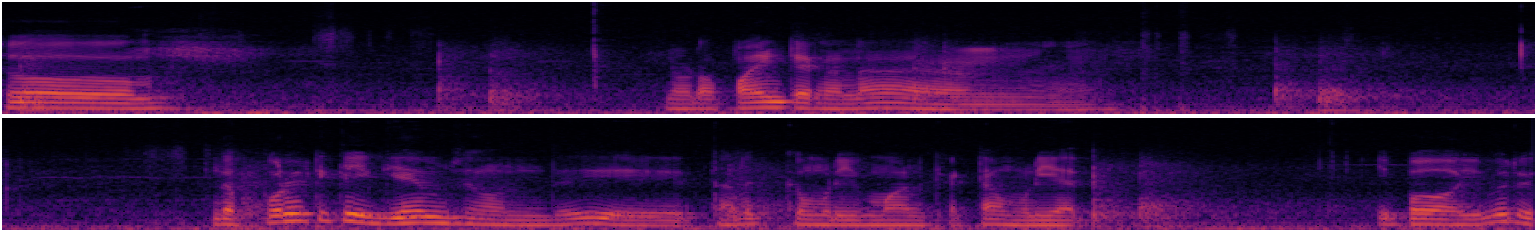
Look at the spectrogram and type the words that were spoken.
ஸோ என்னோட பாயிண்ட் என்னென்னா இந்த பொலிட்டிக்கல் கேம்ஸை வந்து தடுக்க முடியுமான்னு கேட்டால் முடியாது. இப்போது இவர்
